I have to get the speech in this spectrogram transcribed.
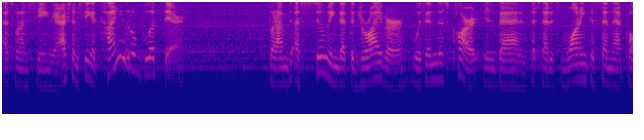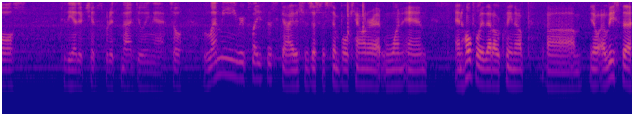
That's what I'm seeing there. Actually, I'm seeing a tiny little blip there. But I'm assuming that the driver within this part is bad and such that it's wanting to send that pulse to the other chips, but it's not doing that. So let me replace this guy. This is just a simple counter at 1N. And hopefully that'll clean up, um, you know, at least the,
